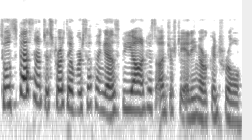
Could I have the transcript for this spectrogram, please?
so it's best not to stress over something that is beyond his understanding or control.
